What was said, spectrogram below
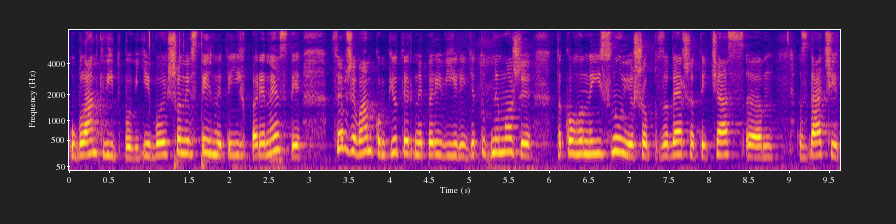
у бланк відповіді. Бо якщо не встигнете їх перенести, це вже вам комп'ютер не перевірить. Тут не може такого не існує, щоб задержати час ем, здачі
